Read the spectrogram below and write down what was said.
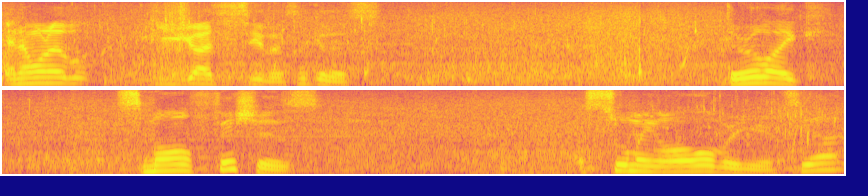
And I want to you guys to see this. Look at this. They're like small fishes swimming all over here. See that?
